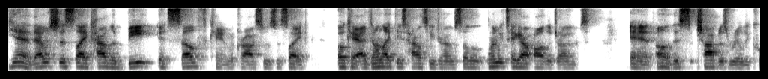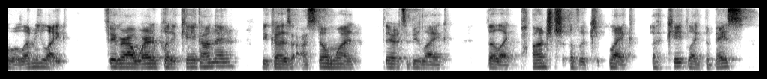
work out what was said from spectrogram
yeah, that was just like how the beat itself came across. It was just like, okay, I don't like these housey drums, so let me take out all the drums. And oh, this chop is really cool. Let me like figure out where to put a kick on there because I still want there to be like the like punch of a like a kick, like the bass.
